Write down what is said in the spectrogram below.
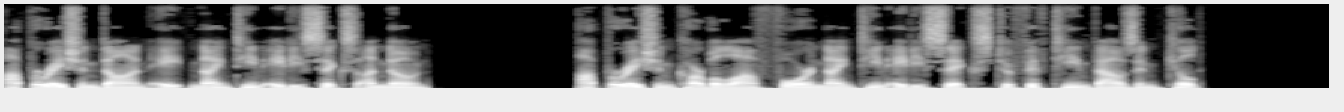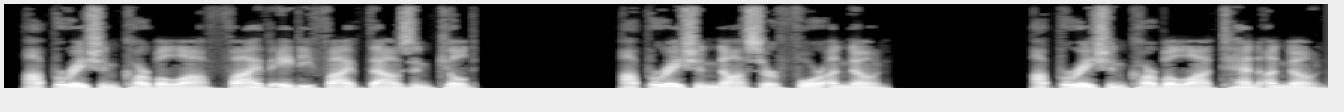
Operation Dawn 8 1986 unknown Operation Karbala 4 1986 to 15000 killed. Operation Karbala 5 85000 killed. Operation Nasr 4 unknown. Operation Karbala 10 unknown.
